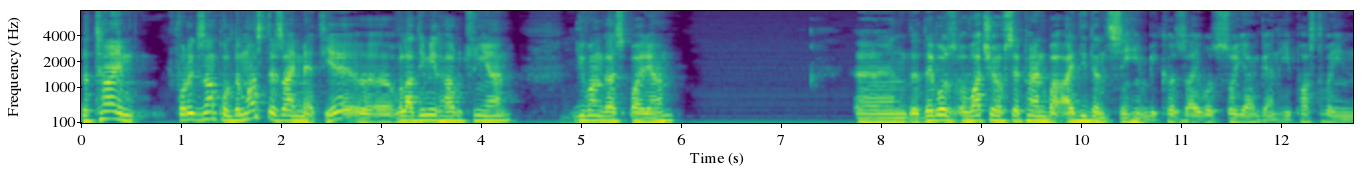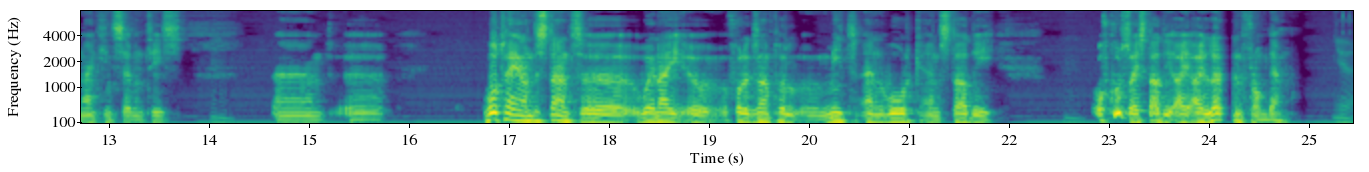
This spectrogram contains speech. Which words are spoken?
the time for example the masters i met yeah uh, vladimir harutyunyan jivan gasparyan and there was Vache Hovsepyan, but I didn't see him because I was so young and he passed away in 1970s. And uh, what I understand uh, when I, uh, for example, meet and work and study, of course I study, I, I learn from them. Yeah.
